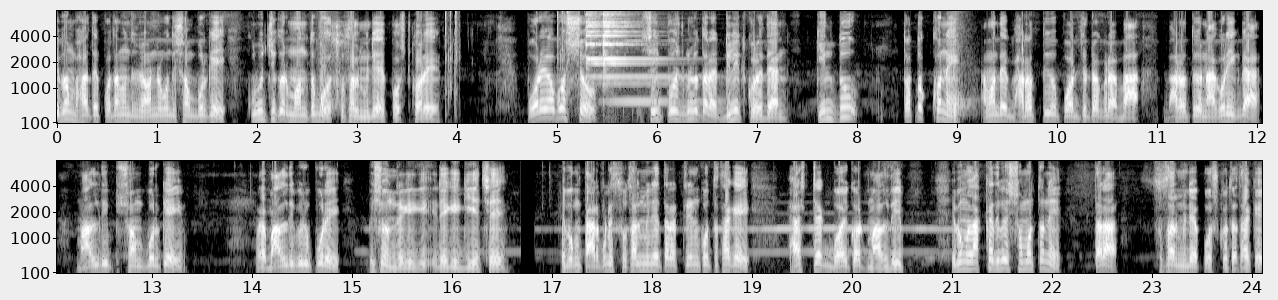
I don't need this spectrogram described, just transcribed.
এবং ভারতের প্রধানমন্ত্রী নরেন্দ্র মোদী সম্পর্কে কুরুচিকর মন্তব্য সোশ্যাল মিডিয়ায় পোস্ট করে। পরে অবশ্য সেই পোস্টগুলো তারা ডিলিট করে দেন, কিন্তু ততক্ষণে আমাদের ভারতীয় পর্যটকরা বা ভারতীয় নাগরিকরা মালদ্বীপ সম্পর্কে মালদ্বীপের উপরে ভীষণ রেগে রেগে গিয়েছে। এবং তারপরে সোশ্যাল মিডিয়ায় তারা ট্রেন করতে থাকে হ্যাশট্যাগ বয়কট মালদ্বীপ। এবং লাক্ষাদ্বীপের সমর্থনে তারা সোশ্যাল মিডিয়ায় পোস্ট করতে থাকে।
